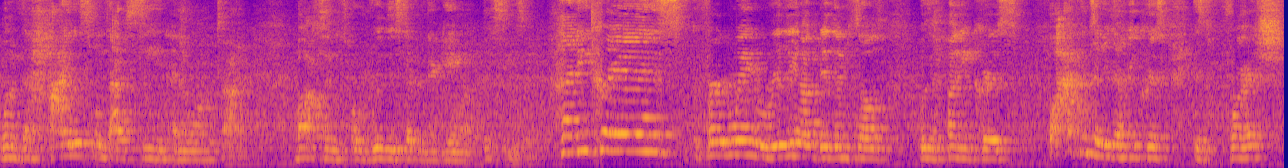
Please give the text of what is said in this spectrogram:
one of the highest ones I've seen in a long time. Boston's are really stepping their game up this season. Honeycrisp, Fernway really outdid themselves with Honeycrisp. Well, I can tell you the Honeycrisp is fresh,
